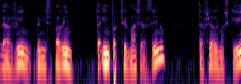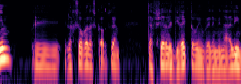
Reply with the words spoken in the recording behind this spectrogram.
להבין במספרים את ה impact של מה שעשינו, תאפשר למשקיעים אה, לחשוב על השקעות שלהם, תאפשר לדירקטורים ולמנהלים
